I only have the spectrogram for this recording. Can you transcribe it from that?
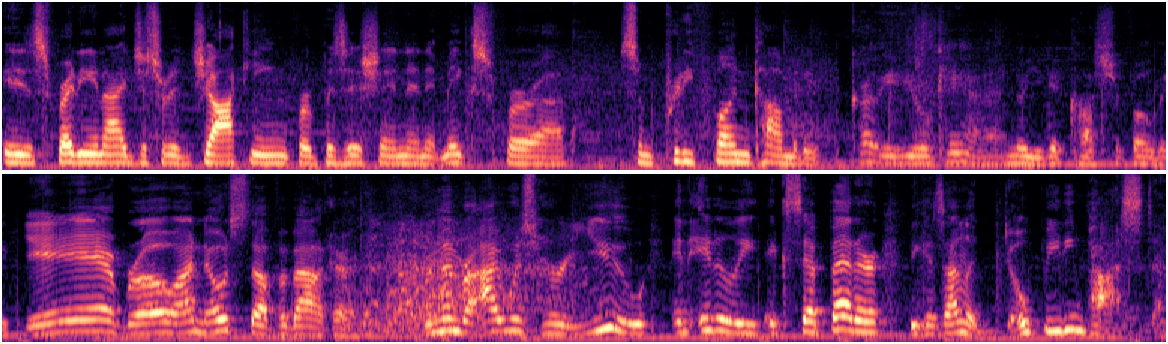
is Freddie and I just sort of jockeying for position, and it makes for uh, some pretty fun comedy. Carly, are you okay? I know you get claustrophobic. Yeah, bro, I know stuff about her. Remember, I was her you in Italy, except better because I look dope eating pasta.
